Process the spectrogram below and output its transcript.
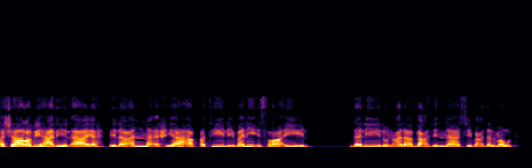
أشار في هذه الآية إلى أن إحياء قتيل بني إسرائيل دليل على بعث الناس بعد الموت.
